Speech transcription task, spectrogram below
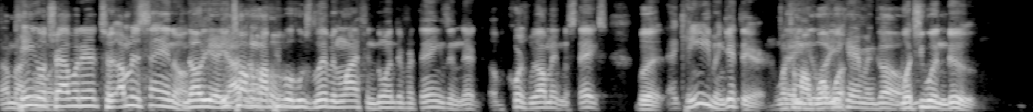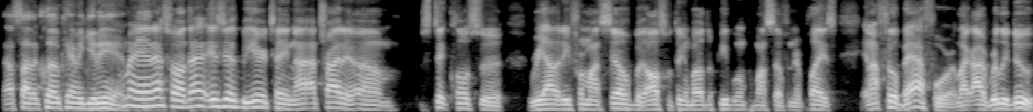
I'm not. Can you go travel there? To I'm just saying though. No, yeah, You're yeah, talking about people who's living life and doing different things, and of course we all make mistakes. But can you even get there? We're Yeah, you, about what, like, you can't even go. what you wouldn't do, outside the club can't even get in. man. That's all. That is just be irritating. I, I try to um stick close to reality for myself, but also think about other people and put myself in their place. And I feel bad for it. Like I really do.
